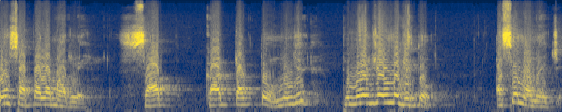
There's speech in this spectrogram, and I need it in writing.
या सापाला मारले. साप काट टाकतो म्हणजे पुनर्जन्म घेतो असे मानायचे.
